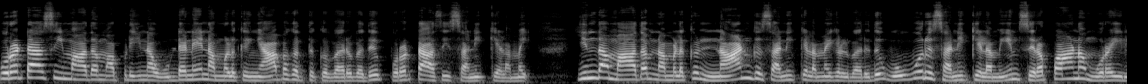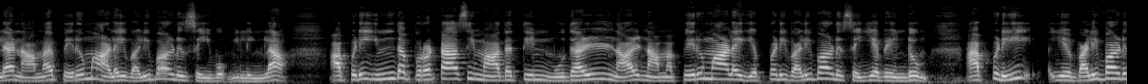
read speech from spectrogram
புரட்டாசி மாதம் அப்படின்னா உடனே நம்மளுக்கு ஞாபகத்துக்கு வருவது புரட்டாசி சனிக்கிழமை. இந்த மாதம் நம்மளுக்கு நான்கு சனிக்கிழமைகள் வருது. ஒவ்வொரு சனிக்கிழமையும் சிறப்பான முறையில் நாம் பெருமாளை வழிபாடு செய்வோம் இல்லைங்களா? அப்படி இந்த புரட்டாசி மாதத்தின் முதல் நாள் நாம் பெருமாளை எப்படி வழிபாடு செய்ய வேண்டும்? அப்படி வழிபாடு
